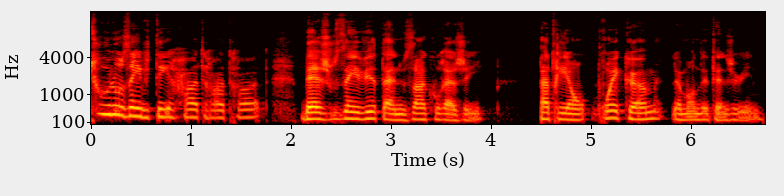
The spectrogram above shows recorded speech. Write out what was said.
tous nos invités hot, hot, hot, ben, je vous invite à nous encourager. Patreon.com, le monde de Tangerine.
